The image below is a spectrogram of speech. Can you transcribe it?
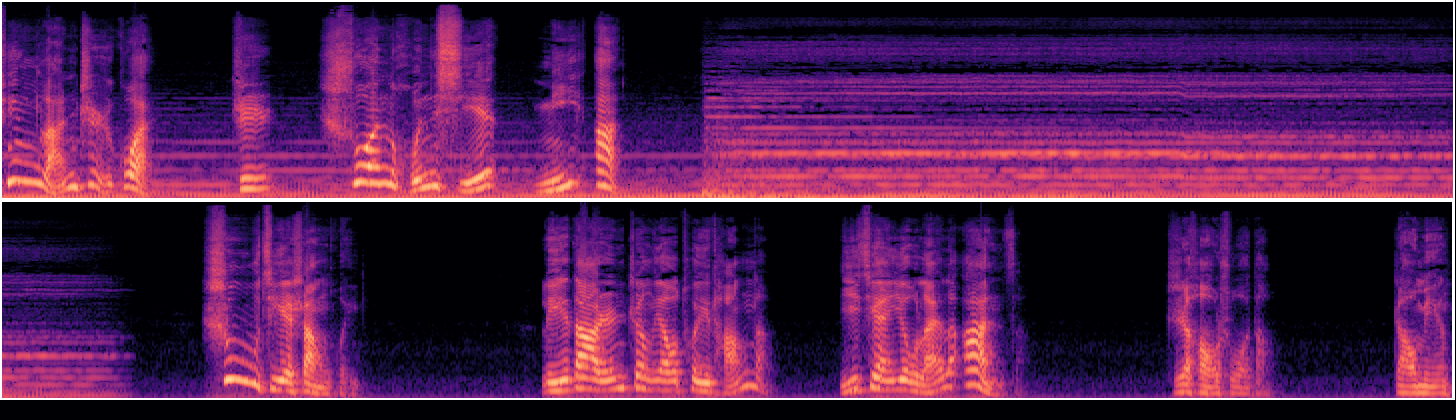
青蓝志怪之拴魂邪谜案。书接上回，李大人正要退堂呢，一见又来了案子，只好说道：“赵明，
